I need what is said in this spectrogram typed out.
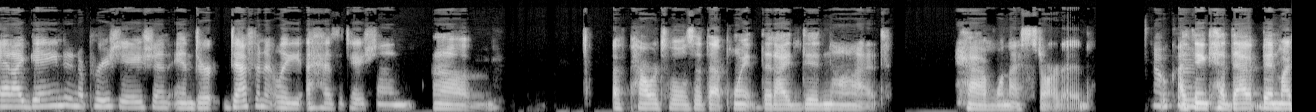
and I gained an appreciation and de- definitely a hesitation um, of power tools at that point that I did not have when I started. Okay. I think had that been my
